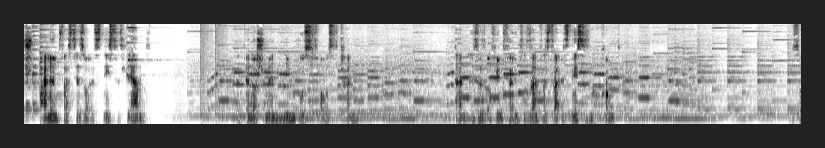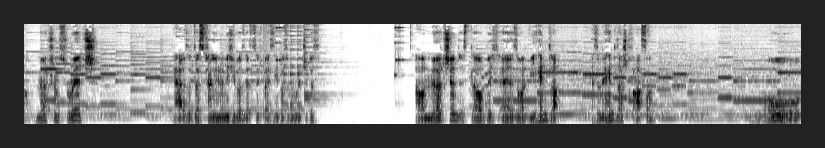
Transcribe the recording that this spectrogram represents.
spannend, was der so als nächstes lernt. Und wenn er schon eine Nimbus-Faust kann, dann ist es auf jeden Fall interessant, was da als nächstes noch kommt. So, Merchant's Ridge. Ja, also das kann ich noch nicht übersetzen. Ich weiß nicht, was ein Ridge ist. Aber Merchant ist, glaube ich, äh, so wie Händler. Also eine Händlerstraße. Oh,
